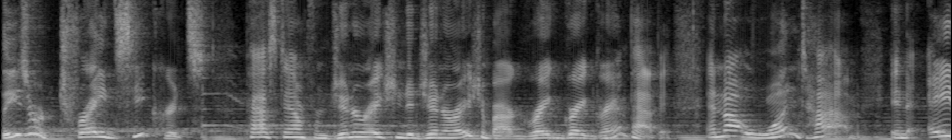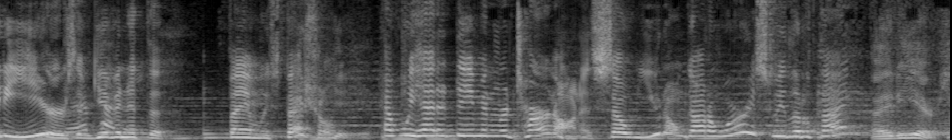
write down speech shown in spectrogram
These are trade secrets passed down from generation to generation by our great great grandpappy. And not one time in 80 years of giving it the family special have we had a demon return on us. So you don't gotta worry, sweet little thing. 80 years.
